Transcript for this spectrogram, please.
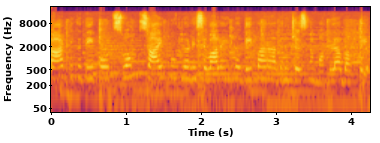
కార్తీక దీపోత్సవం సాయిపూర్లోని శివాలయంలో దీపారాధన చేసిన మహిళా భక్తులు.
